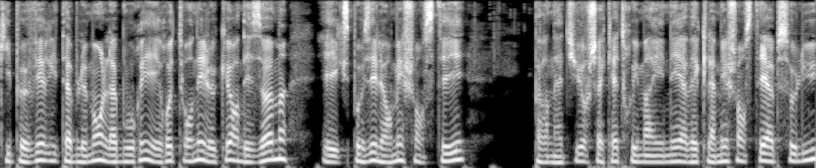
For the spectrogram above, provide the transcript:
qui peut véritablement labourer et retourner le cœur des hommes et exposer leur méchanceté. Par nature, chaque être humain est né avec la méchanceté absolue.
